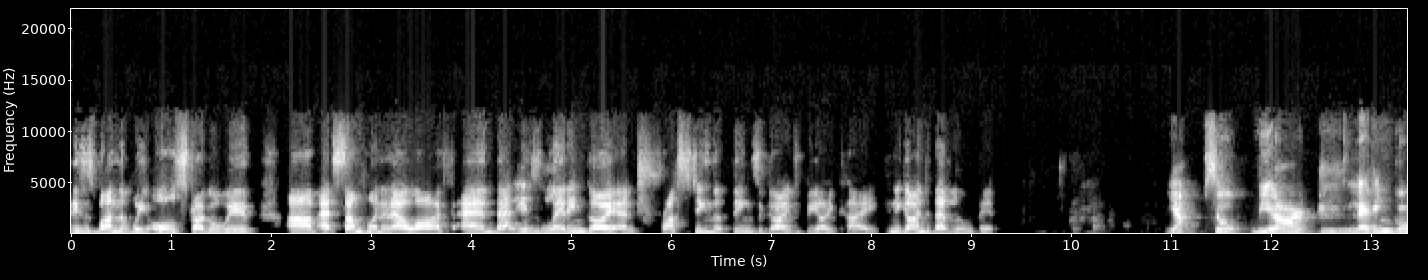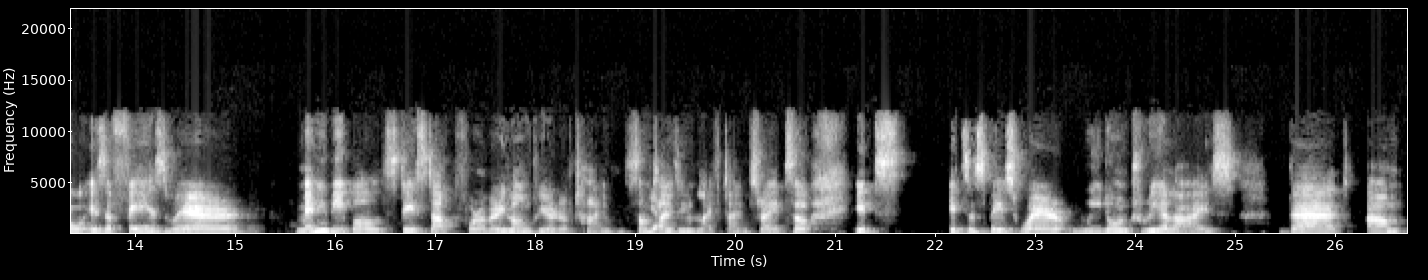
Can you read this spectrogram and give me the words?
This is one that we all struggle with um, at some point in our life, and that is letting go and trusting that things are going to be okay. Can you go into that a little bit? Yeah, so we are letting go is a phase where many people stay stuck for a very long period of time, sometimes even lifetimes, right? So it's it's a space where we don't realize that um,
